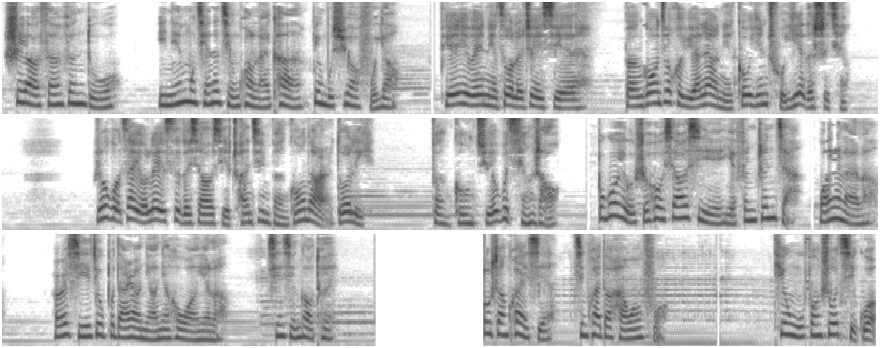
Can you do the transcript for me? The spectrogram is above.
是药三分毒，以您目前的情况来看，并不需要服药。别以为你做了这些，本宫就会原谅你勾引楚叶的事情。如果再有类似的消息传进本宫的耳朵里，本宫绝不轻饶。不过有时候消息也分真假。王爷来了，儿媳就不打扰娘娘和王爷了，先行告退。路上快些，尽快到韩王府。听吴峰说起过，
